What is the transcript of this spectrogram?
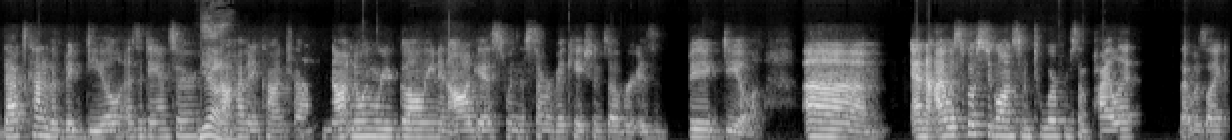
that's kind of a big deal as a dancer. Yeah. Not having a contract, not knowing where you're going in August when the summer vacation's over is a big deal. Um, and I was supposed to go on some tour for some pilot that was like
